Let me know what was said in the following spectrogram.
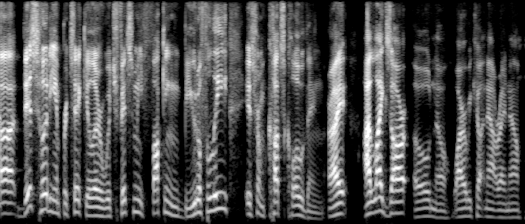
Uh, this hoodie in particular, which fits me fucking beautifully, is from Cuts Clothing. Right. I like Zara. Oh no. Why are we cutting out right now?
